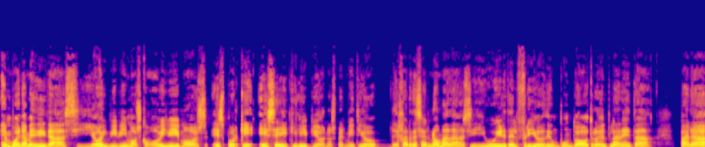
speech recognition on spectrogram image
En buena medida, si hoy vivimos como vivimos, es porque ese equilibrio nos permitió dejar de ser nómadas y huir del frío de un punto a otro del planeta para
